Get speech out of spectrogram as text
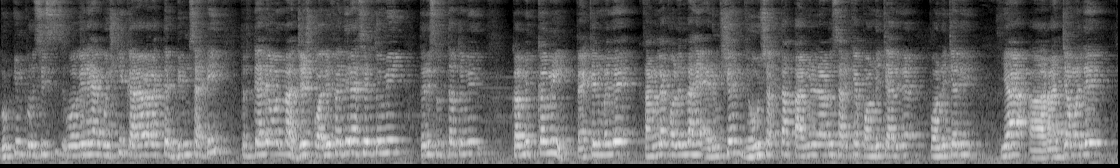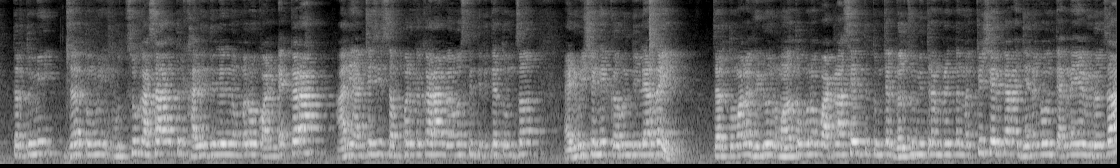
बुकिंग प्रोसेस वगैरे ह्या गोष्टी कराव्या लागतात डीमसाठी तर त्या लेवलला जस्ट क्वालिफाय जरी असेल तुम्ही तरी सुद्धा तुम्ही कमीत कमी पॅकेजमध्ये चांगल्या कॉलेजला हे ऍडमिशन घेऊ शकता. तामिळनाडू सारख्या पॉंडिचेरी पॉंडिचेरी या राज्यामध्ये. तर तुम्ही जर तुम्ही उत्सुक असाल तर खाली दिलेल्या नंबरवर कॉन्टॅक्ट करा आणि आमच्याशी संपर्क करा. व्यवस्थितरित्या तुमचं ऍडमिशन हे करून दिल्या जाईल. जर तुम्हाला व्हिडिओ महत्त्वपूर्ण वाटला असेल तर तुमच्या गरजू मित्रांपर्यंत नक्की शेअर करा. जेणेकरून त्यांना या व्हिडिओचा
